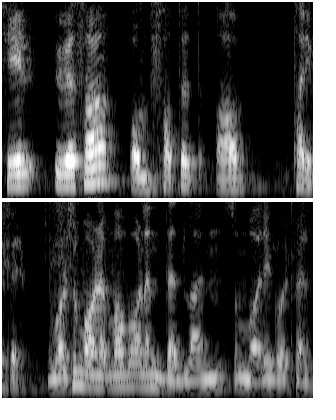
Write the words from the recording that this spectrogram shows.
til USA omfattet av tariffer. Hva var, det hva var den deadlinen som var i går kveld?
